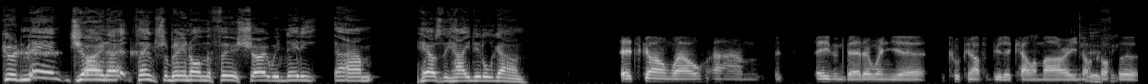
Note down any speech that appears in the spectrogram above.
Good man, Jonah. Thanks for being on the first show with Nettie. Um, how's the Hey Diddle going? It's going well. Um, it's even better when you're cooking up a bit of calamari, knock Perfect. off a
